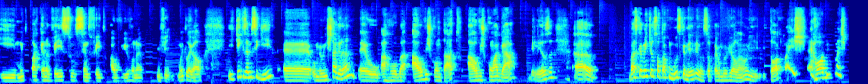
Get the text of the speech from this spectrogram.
E muito bacana ver isso sendo feito ao vivo, né? Enfim, muito legal. E quem quiser me seguir, é, o meu Instagram é o alvescontato, alves com H, beleza? Ah, basicamente eu só toco música nele, eu só pego meu violão e, e toco, mas é hobby, mas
